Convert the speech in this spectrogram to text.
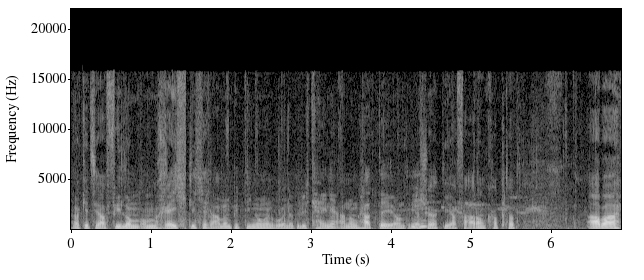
Da geht es ja auch viel um, um rechtliche Rahmenbedingungen, wo ich natürlich keine Ahnung hatte ja, und er schon die Erfahrung gehabt hat. Aber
